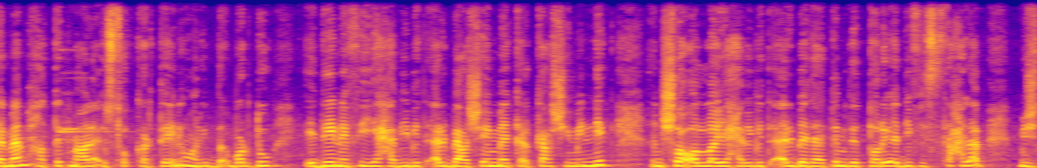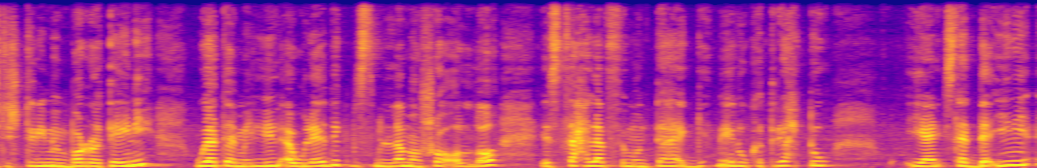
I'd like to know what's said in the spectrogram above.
تمام حطيت معلقة السكر تاني وهنبدأ برضو إيدينا فيه يا حبيبة قلبي عشان ما يكلكعش منك. إن شاء الله يا حبيبة قلبي هتعتمد الطريقة دي في السحلب مش تشتريه من بره تاني وهتعمليه لأولادك. بسم الله ما شاء الله. السحلب في منتهى الجمال وكانت ريحته يعني صدقيني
